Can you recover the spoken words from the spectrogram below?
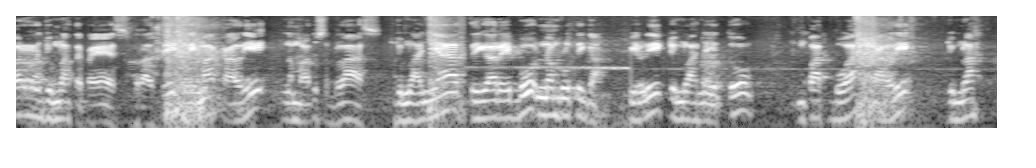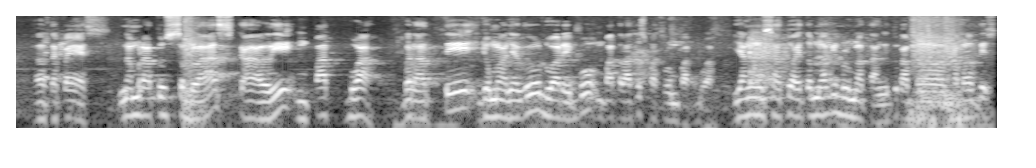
per jumlah TPS. Berarti 5 kali 611. Jumlahnya 3063. Bilik jumlahnya itu 4 buah kali jumlah uh, TPS. 611 kali 4 buah Berarti jumlahnya itu 2.444 buah. Yang satu item lagi belum datang, itu kabel kabel tis.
